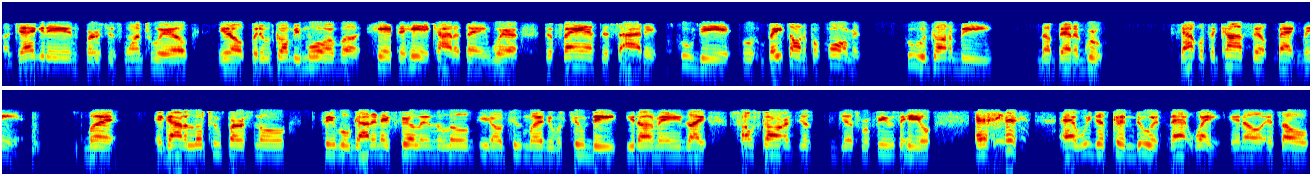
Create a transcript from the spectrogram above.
a Jagged Edge versus 112, you know, but it was going to be more of a head to head kind of thing where the fans decided who did, who, based on the performance, who was going to be the better group. That was the concept back then. But it got a little too personal. People got in their feelings a little, you know, too much. It was too deep. You know what I mean? Like some scars just just refuse to heal. And and we just couldn't do it that way, you know. And so,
